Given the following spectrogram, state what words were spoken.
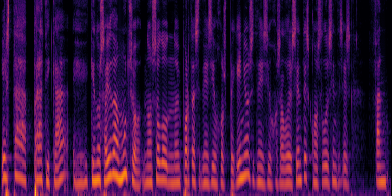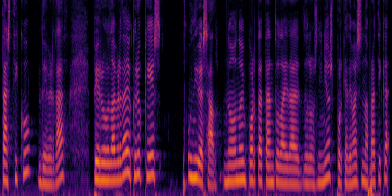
Esta práctica eh, que nos ayuda mucho, no solo, no importa si tenéis hijos pequeños, si tenéis hijos adolescentes, con los adolescentes es fantástico, de verdad, pero la verdad yo creo que es universal, no, no importa tanto la edad de los niños, porque además es una práctica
